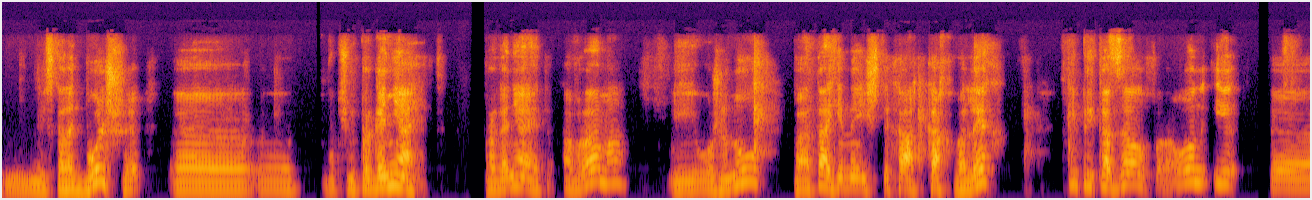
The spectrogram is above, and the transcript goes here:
не сказать больше, в общем, прогоняет, прогоняет Авраама и его жену Кахвалех, и приказал фараон, и э,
